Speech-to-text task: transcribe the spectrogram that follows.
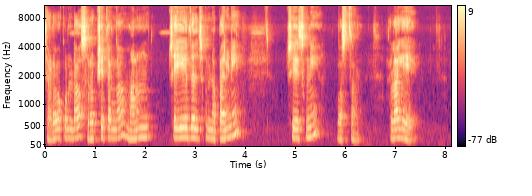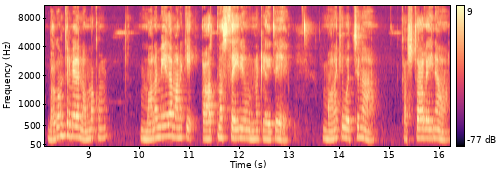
తడవకుండా సురక్షితంగా మనం చేయదలుచుకున్న పనిని చేసుకుని వస్తాం. అలాగే భగవంతుని మీద నమ్మకం మన మీద మనకి ఆత్మస్థైర్యం ఉన్నట్లయితే మనకి వచ్చిన కష్టాలైనా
